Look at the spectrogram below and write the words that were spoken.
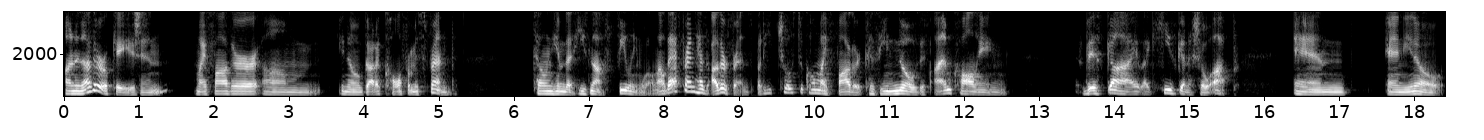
On another occasion, my father um, you know, got a call from his friend telling him that he's not feeling well. Now, that friend has other friends, but he chose to call my father because he knows if I'm calling this guy, like he's gonna show up. And, and, you know,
